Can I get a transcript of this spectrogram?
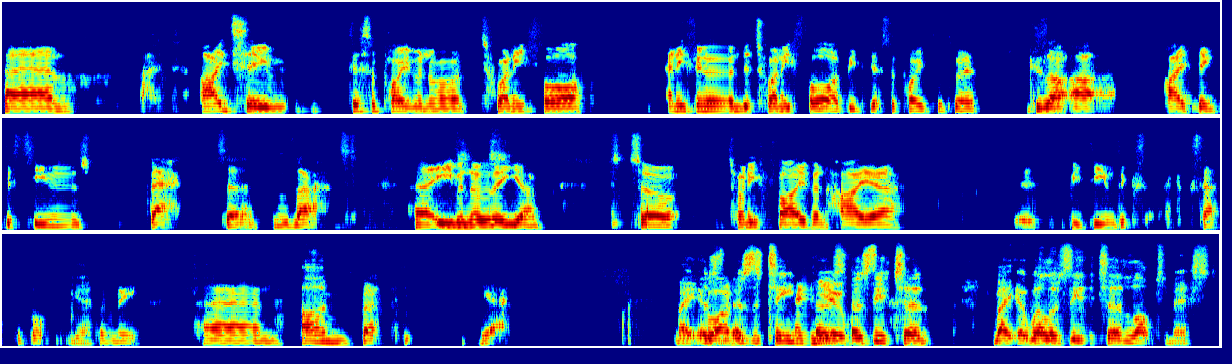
um, I'd say disappointment of twenty four. Anything under twenty four, I'd be disappointed with because I, I I think this team is better than that, uh, even though they're young. So twenty five and higher be deemed ex- acceptable Yeah. for me. Um, I'm but yeah, mate as, as the team as, as the eternal mate. Well, as the eternal optimist,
